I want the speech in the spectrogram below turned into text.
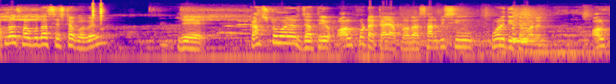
আপনারা সর্বদা চেষ্টা করবেন যে কাস্টমারের যাতে অল্প টাকায় আপনারা সার্ভিসিং করে দিতে পারেন। অল্প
